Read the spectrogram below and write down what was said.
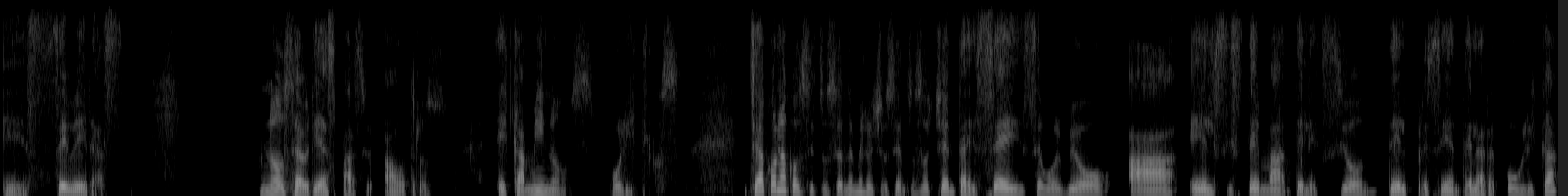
eh, severas. No se abría espacio a otros eh, caminos políticos. Ya con la Constitución de 1886 se volvió a el sistema de elección del presidente de la República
